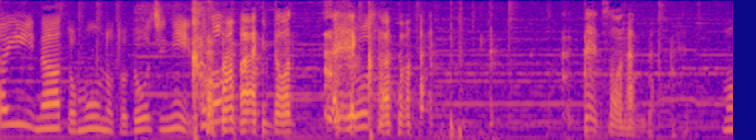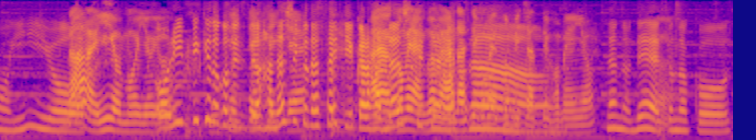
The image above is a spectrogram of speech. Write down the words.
愛いなと思うのと同時に その そうなんだ。もういいよ。なあいいよもういいよ。オリンピックのことについて話してくださいって言うから話してたらさなので、うんそのこう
